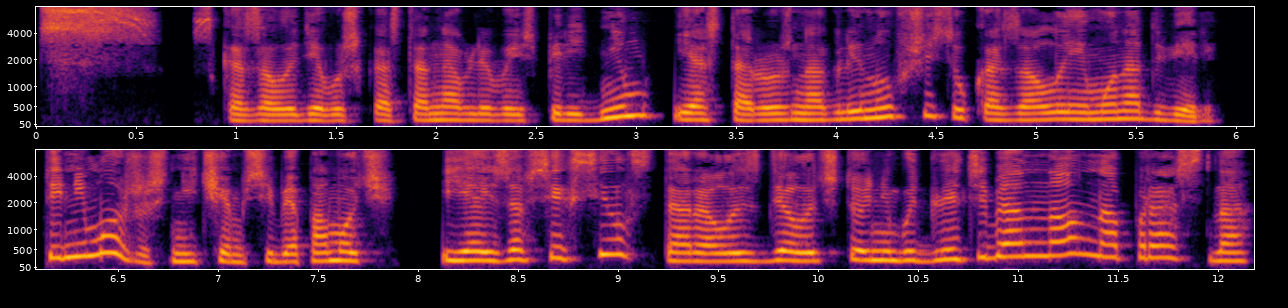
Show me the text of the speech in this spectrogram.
«Тссс», — сказала девушка, останавливаясь перед ним и, осторожно оглянувшись, указала ему на дверь. «Ты не можешь ничем себе помочь. Я изо всех сил старалась сделать что-нибудь для тебя, но напрасно.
